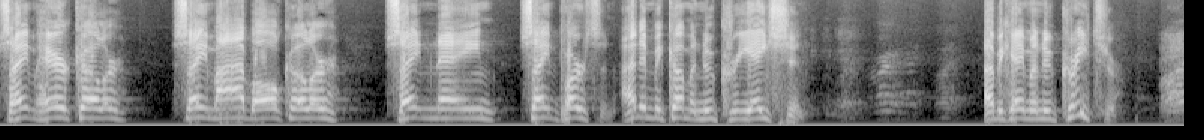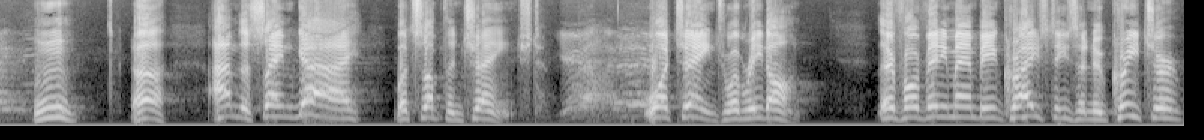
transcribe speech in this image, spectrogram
same hair color, same eyeball color, same name, same person. I didn't become a new creation. I became a new creature. Mm. Uh, I'm the same guy, but something changed. What changed? Well, read on. Therefore, if any man be in Christ, he's a new creature.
